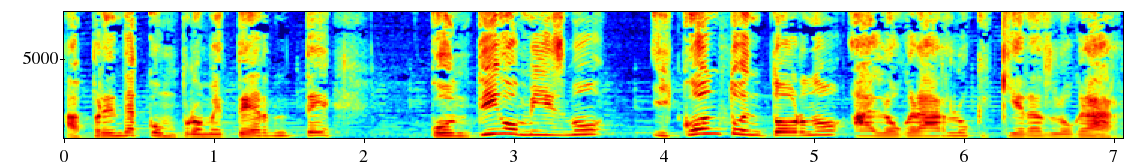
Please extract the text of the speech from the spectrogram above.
Aprende a comprometerte contigo mismo y con tu entorno a lograr lo que quieras lograr.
